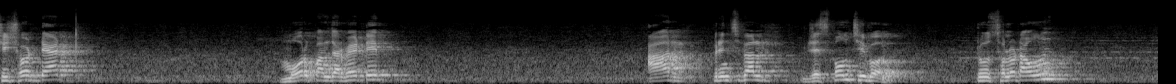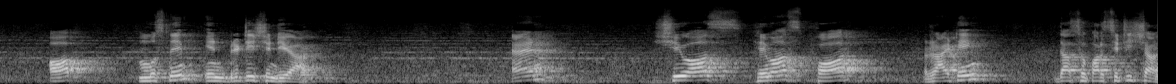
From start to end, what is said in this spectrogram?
she showed that more conservative are principal responsible to slow down of muslim in british india and she was famous for writing the superstition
